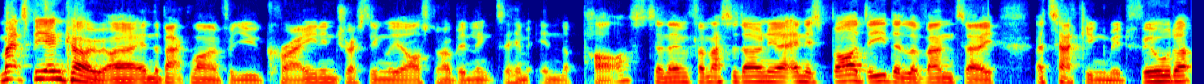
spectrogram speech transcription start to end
Matvienko uh, in the back line for Ukraine. Interestingly, Arsenal have been linked to him in the past. And then for Macedonia, Enis Bardhi, the Levante attacking midfielder.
